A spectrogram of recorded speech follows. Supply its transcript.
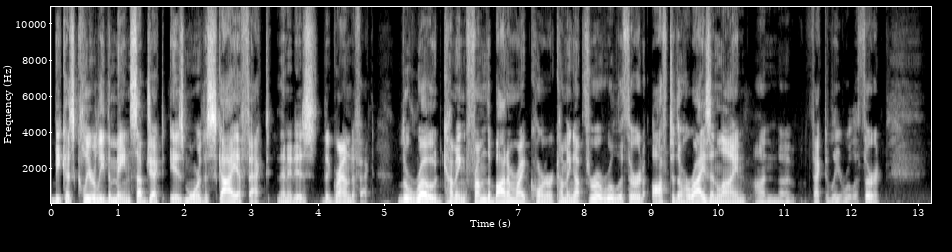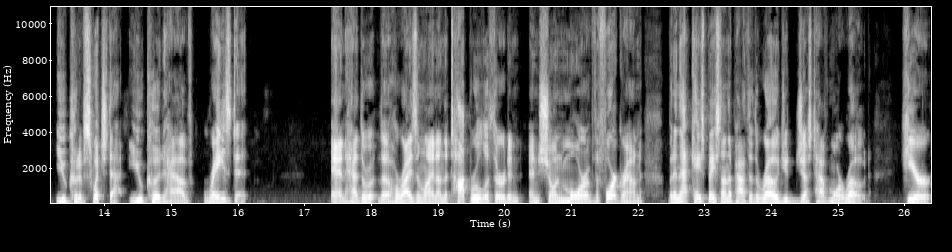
because clearly the main subject is more the sky effect than it is the ground effect. The road coming from the bottom right corner, coming up through a rule of third, off to the horizon line on uh, effectively a rule of third. You could have switched that. You could have raised it and had the, the horizon line on the top rule of third and, and shown more of the foreground but in that case, based on the path of the road, you'd just have more road. Here,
